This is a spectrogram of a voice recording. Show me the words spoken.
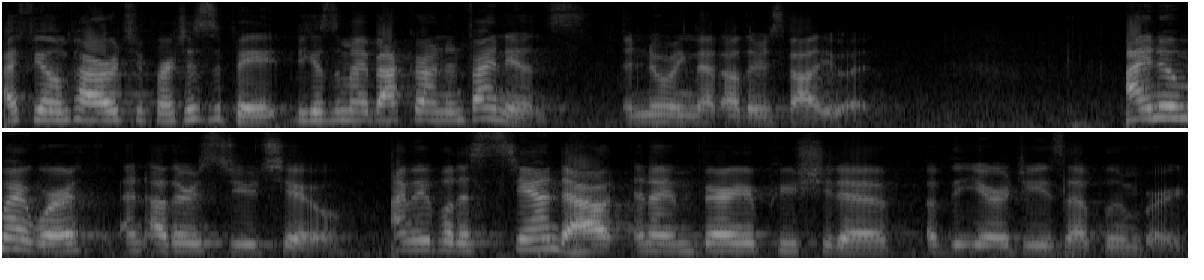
I feel empowered to participate because of my background in finance and knowing that others value it. I know my worth, and others do too. I'm able to stand out, and I'm very appreciative of the ERGs at Bloomberg.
